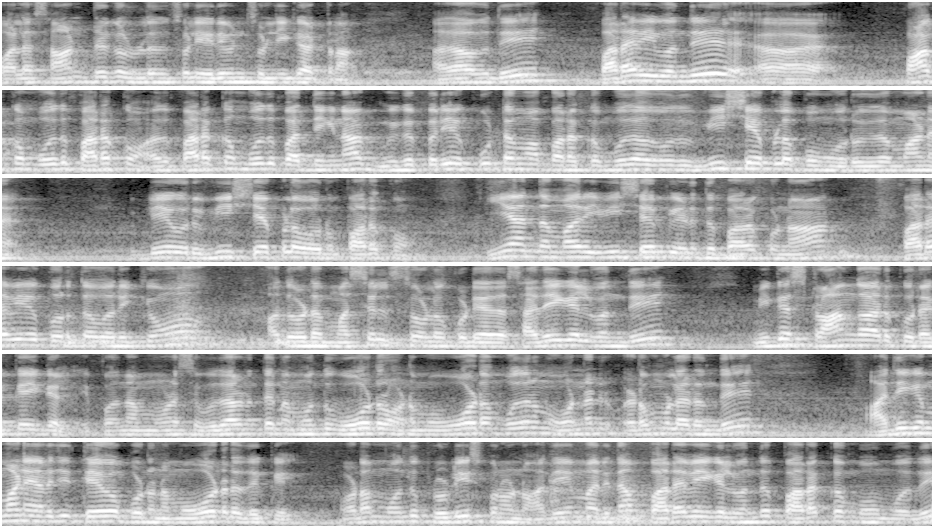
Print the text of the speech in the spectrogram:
பல சான்றுகள் உள்ளதுன்னு சொல்லி இறைவன் சொல்லி காட்டுறான். அதாவது பறவை வந்து பார்க்கும்போது பறக்கும். அது பறக்கும்போது பார்த்தீங்கன்னா மிகப்பெரிய கூட்டமாக பறக்கும்போது அது ஒரு வி ஷேப்பில் போகும் ஒரு விதமான. இப்படியே ஒரு வி ஷேப்பில் வரும் பறக்கும். ஏன் அந்த மாதிரி வி ஷேப் எடுத்து பறக்கும்னா பறவையை பொறுத்த வரைக்கும் அதோட மசில்ஸ் சொல்லக்கூடிய சதைகள் வந்து மிக ஸ்ட்ராங்காக இருக்கும் ரெக்கைகள். இப்போ நம்ம மனசு உதாரணத்துக்கு நம்ம வந்து ஓடுறோம். நம்ம ஓடும்போது நம்ம ஒன்று உடம்புல இருந்து அதிகமான எனர்ஜி தேவைப்படும் நம்ம ஓடுறதுக்கு. உடம்பு வந்து ப்ரொடியூஸ் பண்ணணும். அதே மாதிரி தான் பறவைகள் வந்து பறக்க போகும்போது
